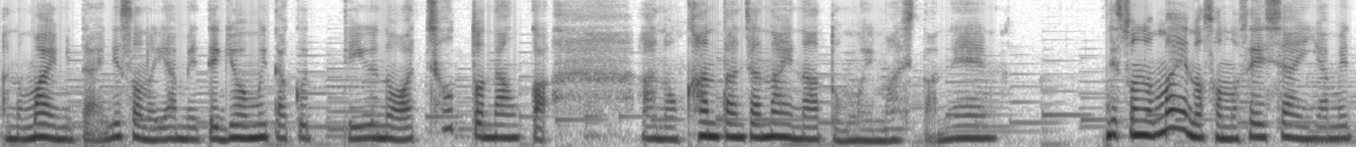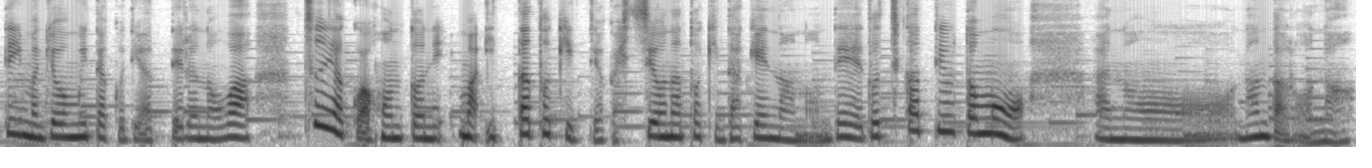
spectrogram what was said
あの前みたいにその辞めて業務委託っていうのはちょっとなんかあの簡単じゃないなと思いましたね。でその前のその正社員辞めて今業務委託でやってるのは通訳は本当にまあ行った時っていうか必要な時だけなのでどっちかっていうともうあのー、なんだろうな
